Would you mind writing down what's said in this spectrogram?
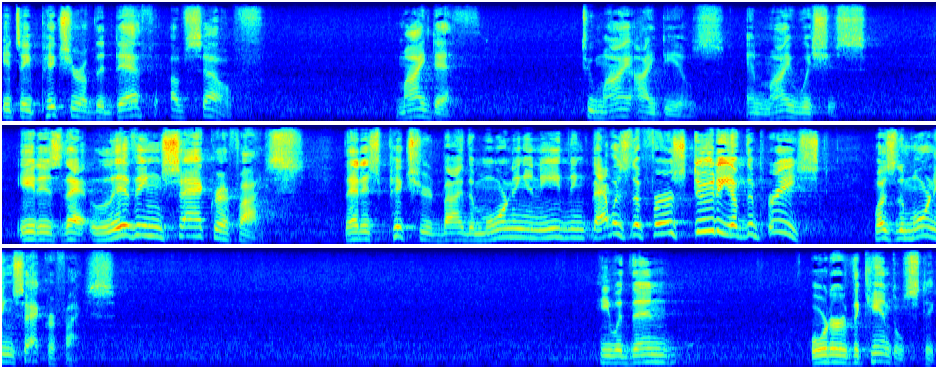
It's a picture of the death of self, my death to my ideals and my wishes. It is that living sacrifice that is pictured by the morning and evening. That was the first duty of the priest was the morning sacrifice. He would then order the candlestick,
